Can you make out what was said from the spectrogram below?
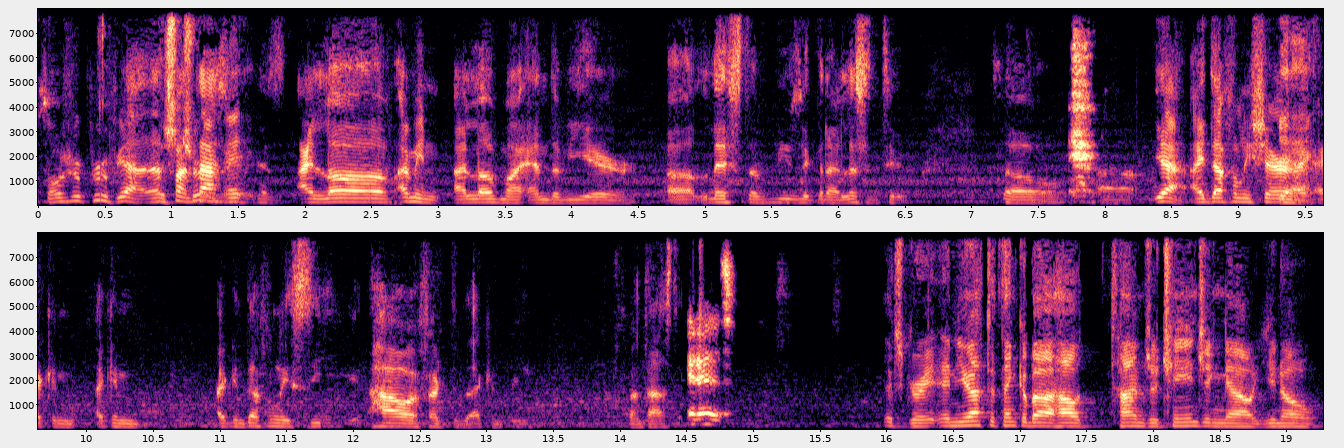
Social proof. Yeah, that's, that's fantastic true. because I love, I mean, I love my end of year uh, list of music that I listen to. So, uh, yeah, I definitely share yeah. it. I, I, can, I can, I can definitely see how effective that can be. fantastic. It is. It's great. And you have to think about how times are changing now. You know,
